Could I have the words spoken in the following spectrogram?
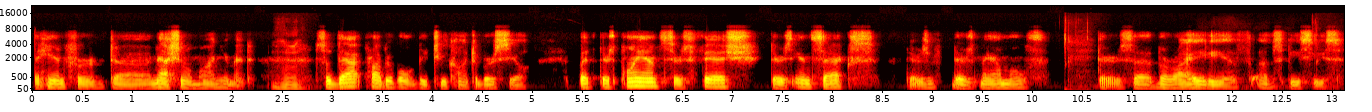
the Hanford uh, National Monument. Mm-hmm. So that probably won't be too controversial. But there's plants, there's fish, there's insects, there's there's mammals, there's a variety of, of species.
